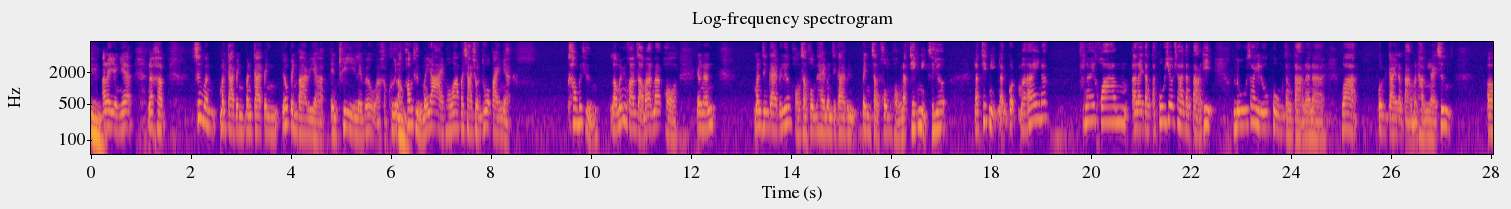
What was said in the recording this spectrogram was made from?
อืมอะไรอย่างเงี้ยนะครับ ซึ่งมันมันกลายเป็นมันกลายเป็นเรียกว่าเป็น barrier entry level อะครับคือเราเข้าถึงไม่ได้ เพราะว่าประชาชนทั่วไปเนี่ย เข้าไม่ถึง เราไม่มีความสามารถมากพอ ดังนั้น มันจึงกลายเป็นเรื่องของสังคมไทย มันจะกลายเป็นเป็นสังคมของนักเทคนิคซะเยอะ นักเทคนิคนักกฎหมายนักทนายความอะไรต่างๆ ผู้เชี่ยวชาญต่างๆ ที่รู้ไส้รู้พุงต่างๆ นานา ว่ากลไกต่างๆ มันทำยังไง ซึ่งเอ่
